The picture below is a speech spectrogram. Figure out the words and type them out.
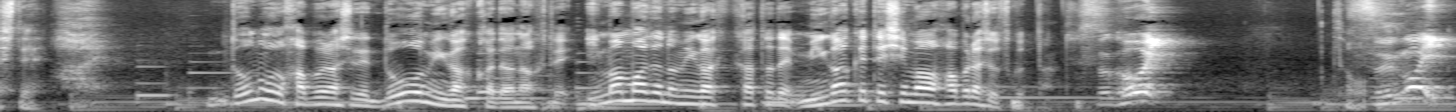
して、はい、どの歯ブラシでどう磨くかではなくて今までの磨き方で磨けてしまう歯ブラシを作ったんです。すごいすごい。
